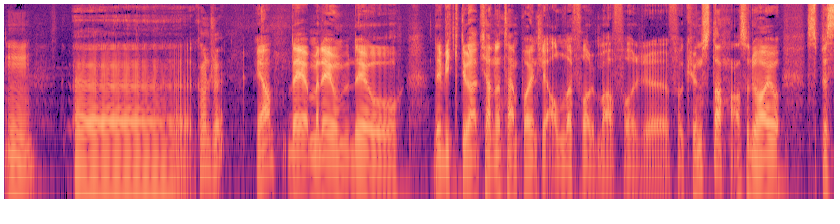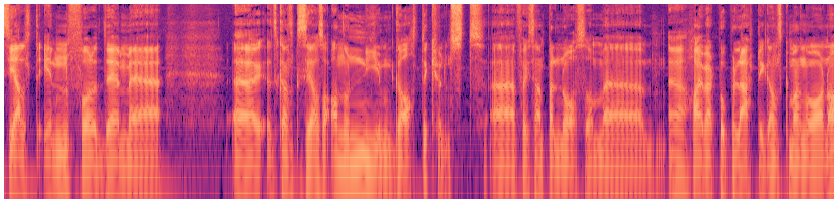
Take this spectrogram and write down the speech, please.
Mm. Uh, kanskje. Ja, det, men det er, jo, det er jo Det er viktig å ha et kjennetegn på egentlig alle former for, eh, for kunst. da Altså Du har jo spesielt innenfor det med eh, jeg si, altså anonym gatekunst, uh, f.eks. nå som eh, har jo vært populært i ganske mange år nå.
